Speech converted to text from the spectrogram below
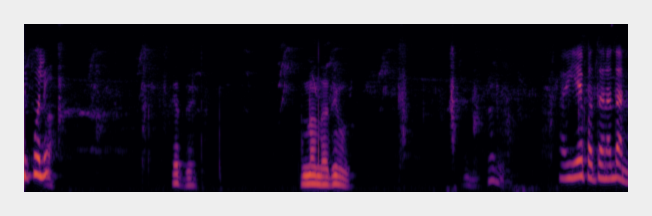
ಇರ್ಪೋಲೆ ಎದ್ದು. ಹನ್ನೊಂದು ಹದಿಮೂರು. ಏ ಪತನ ದನ್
